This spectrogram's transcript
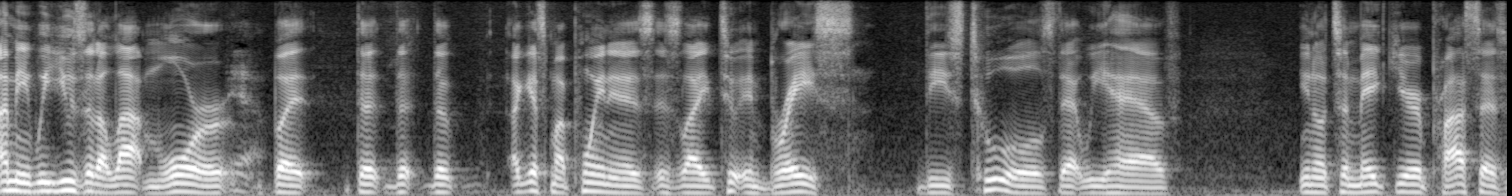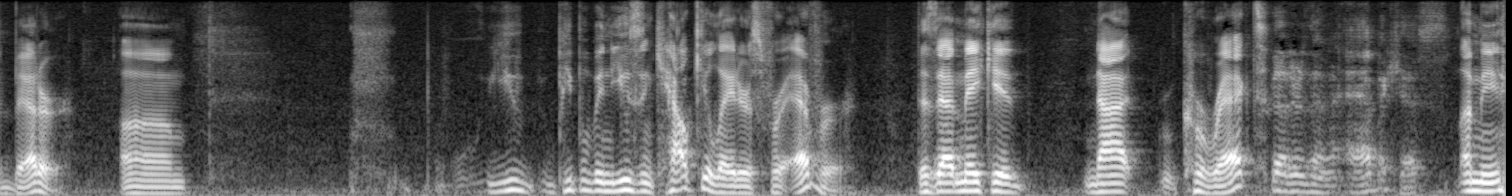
I mean we use it a lot more, Yeah. but the the the I guess my point is is like to embrace these tools that we have, you know, to make your process better. Um, you people been using calculators forever. Does that make it not correct? better than an abacus. I mean,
